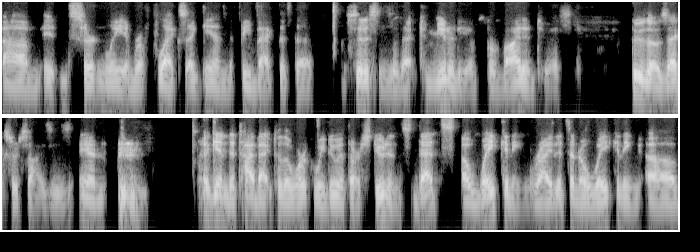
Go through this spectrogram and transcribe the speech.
um, it certainly reflects again the feedback that the citizens of that community have provided to us through those exercises. And again to tie back to the work we do with our students that's awakening right? It's an awakening of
